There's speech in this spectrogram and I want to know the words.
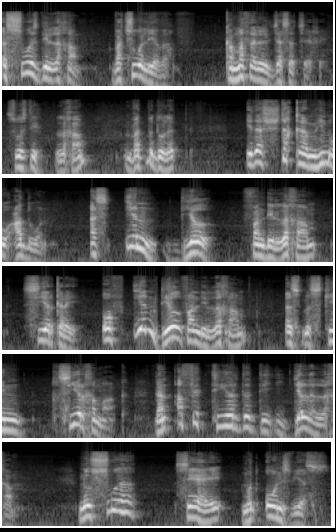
is soos die liggaam wat so lewe. Kamathal al-jasad sê hy. Soos die liggaam. En wat bedoel dit? Idha shtaqa minhu adwan. As een deel van die liggaam seer kry of een deel van die liggaam is miskien seer gemaak, dan affekteer dit die hele liggaam. Nou so sê hy moet ons wees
